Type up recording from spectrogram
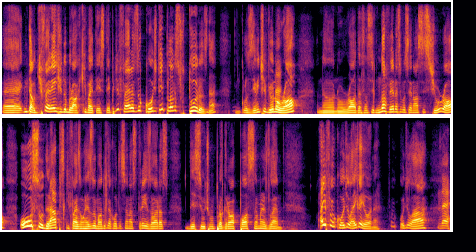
É, então, diferente do Brock que vai ter esse tempo de férias, o Code tem planos futuros, né? Inclusive, a gente viu no É. Raw, no, no Raw dessa segunda-feira, se você não assistiu o Raw, ouça o Draps, que faz um resumão do que aconteceu nas três horas desse último programa pós SummerSlam. Aí foi o Code lá e ganhou, né? Foi o Code lá, Né?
